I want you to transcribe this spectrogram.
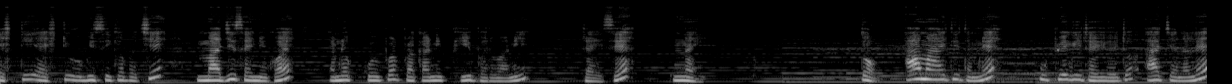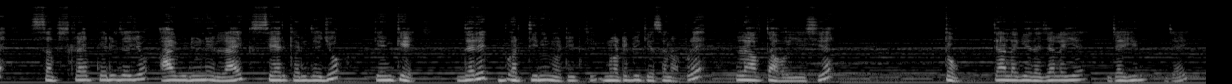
એસટી એસટી ઓબીસી કે પછી માજી સૈનિક હોય, એમને કોઈ પણ પ્રકારની ફી ભરવાની રહેશે નહીં. તો આ માહિતી તમને ઉપયોગી થઈ હોય તો આ ચેનલને સબસ્ક્રાઇબ કરી દેજો, આ વિડીયોને લાઇક, શેર કરી દેજો, કેમ કે દરેક ભરતીની નોટિફિકેશન આપણે લાવતા હોઈએ છીએ. તો ત્યાં લગી રજા લઈએ. જય હિન્દ. જય.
